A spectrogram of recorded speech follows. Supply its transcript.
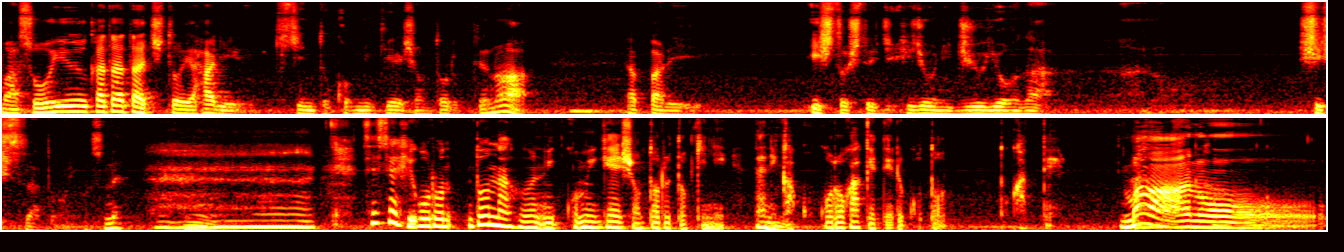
まあ、そういう方たちとやはりきちんとコミュニケーションを取るっていうのはやっぱり医師として非常に重要な資質だと思いますね。うん先生は日頃どんなふうにコミュニケーションを取るときに何か心がけてることとかって、うん、まああの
